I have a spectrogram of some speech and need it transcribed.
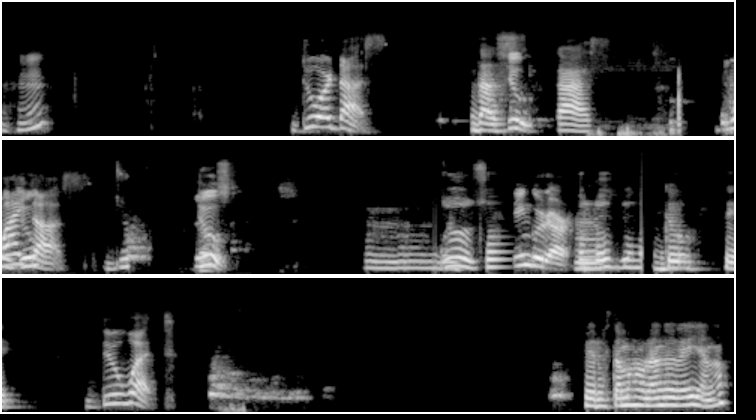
Ujú. Do or does? does do Does. Why do. does? do Do, singular Mm. de una- do sí. Do what? Pero estamos hablando de ella, ¿no?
